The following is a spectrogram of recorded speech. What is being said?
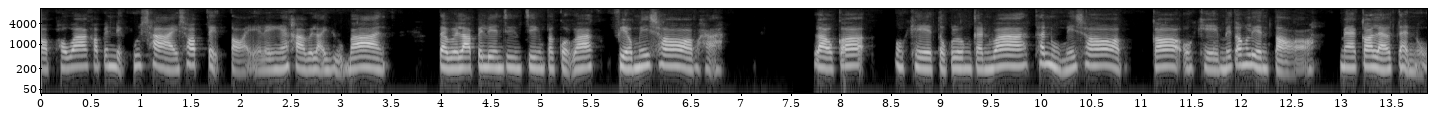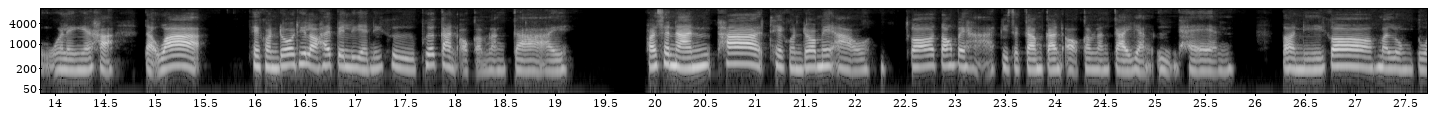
บ เพราะว่าเขาเป็นเด็กผู้ชายชอบเตะต่อยอะไรเงี้ยค่ะ เวลาอยู่บ้าน แต่เวลาไปเรียนจริง ๆ ปรากฏว่าเฟี้ยวไม่ชอบค่ะ เราก็โอเคตกลงกันว่าถ้าหนูไม่ชอบ ก็โอเค ไม่ต้องเรียนต่อ แม่ก็แล้วแต่หนูอะไรเงี้ยค่ะ แต่ว่าเทควันโดที่เราให้ไปเรียนนี่คือเพื่อการออกกำลังกาย เพราะฉะนั้นถ้าเทควันโดไม่เอา ก็ต้องไปหากิจกรรมการออกกำลังกายอย่างอื่นแทน ตอนนี้ก็มาลงตัว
